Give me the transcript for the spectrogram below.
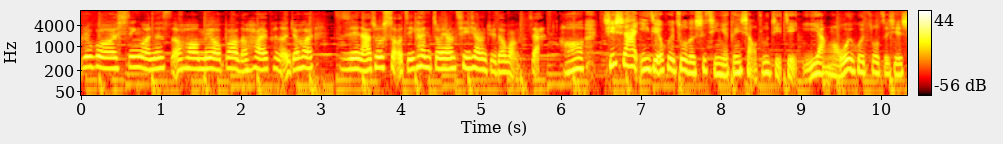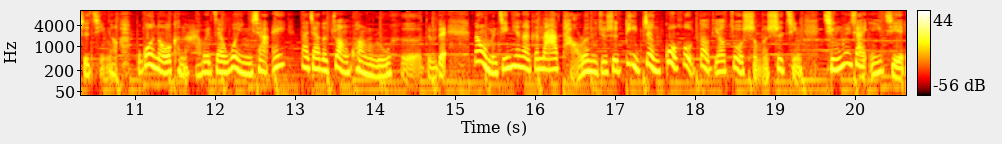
如果新闻的时候没有报的话，可能就会直接拿出手机看中央气象局的网站。哦，其实啊，怡姐会做的事情也跟小猪姐姐一样哦，我也会做这些事情啊、不过呢，我可能还会再问一下，哎，大家的状况如何，对不对？那我们今天呢，跟大家讨论的就是地震过后到底要做什么事情。请问一下怡姐，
